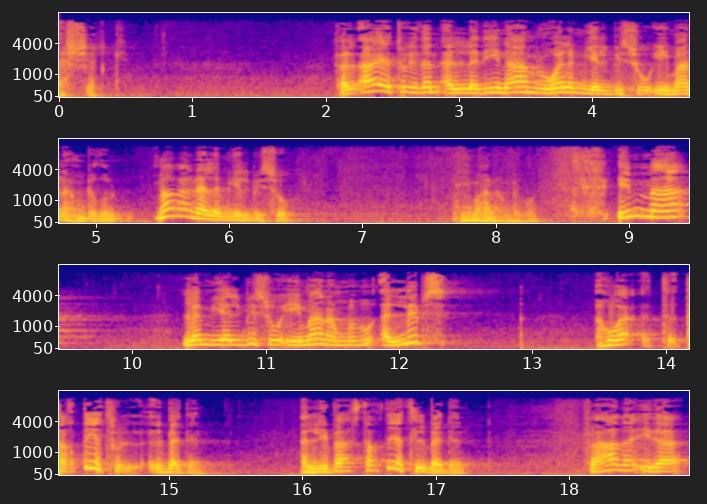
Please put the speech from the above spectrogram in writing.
الشرك. فالآية إذن الذين آمنوا ولم يلبسوا إيمانهم بظلم. ما معنى لم يلبسوا إيمانهم بظلم؟ إما لم يلبسوا إيمانهم بظلم. اللبس هو تغطية البدن. اللباس تغطية البدن. فهذا إذا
